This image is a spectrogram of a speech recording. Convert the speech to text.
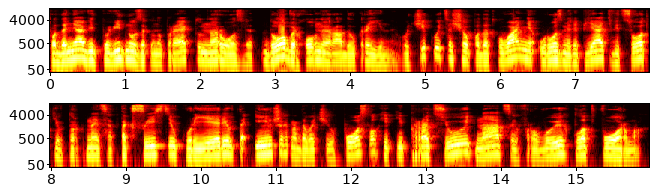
подання відповідного законопроекту на розгляд до Верховної Ради України. Очікується, що оподаткування у розмірі 5% торкнеться таксистів, кур'єрів та інших надавачів послуг, які працюють на цифрових платформах.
